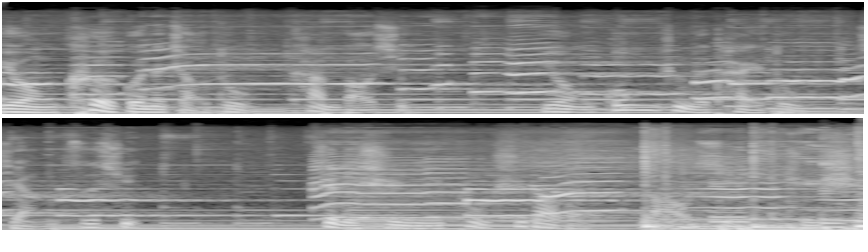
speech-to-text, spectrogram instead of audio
用客观的角度看保险，用公正的态度讲资讯。这里是你不知道的保险知识。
